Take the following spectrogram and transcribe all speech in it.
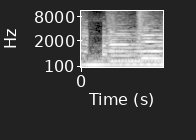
I'm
